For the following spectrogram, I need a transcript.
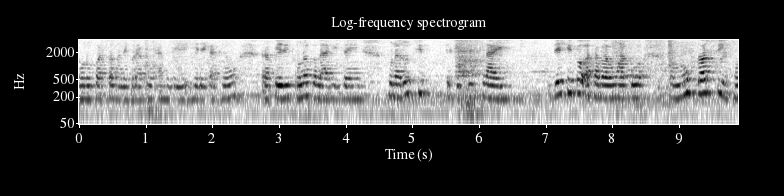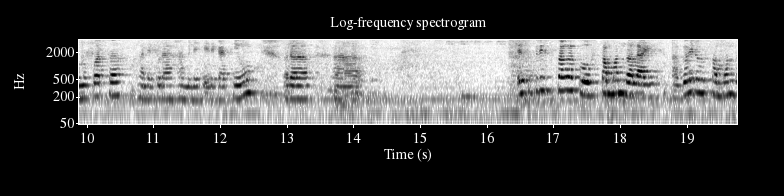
हुनुपर्छ भन्ने कुरा पनि हामीले हेरेका थियौँ। र प्रेरित हुनको लागि चाहिँ पुनरुत्थित यस क्रिस्टलाई देखेको अथवा उहाँको मुखदर्शी हुनुपर्छ भन्ने कुरा हामीले हेरेका थियौँ र अ, यसो क्रिस्टसँगको सम्बन्धलाई गहिरो सम्बन्ध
